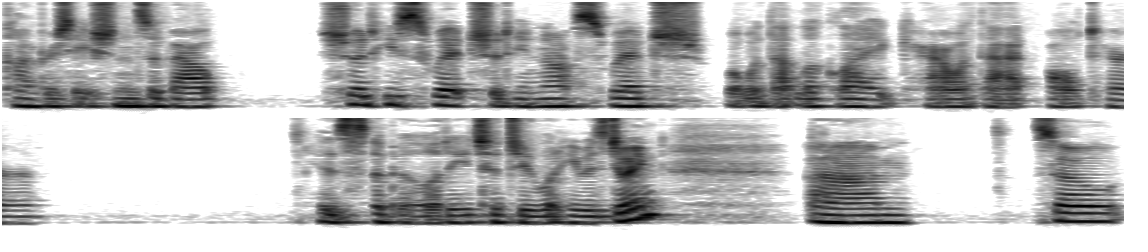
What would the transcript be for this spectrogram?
conversations about should he switch, should he not switch, what would that look like, how would that alter his ability to do what he was doing. Um, so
